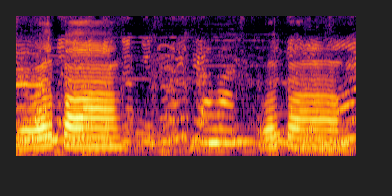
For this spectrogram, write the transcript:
You're welcome. Welcome.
